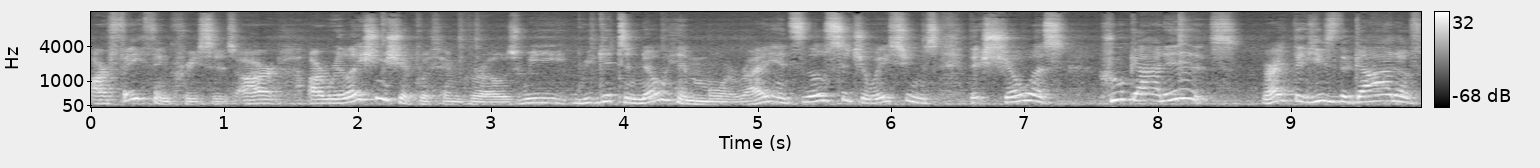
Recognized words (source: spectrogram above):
our faith increases, our our relationship with him grows. We we get to know him more, right? It's those situations that show us who God is, right? That He's the God of,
